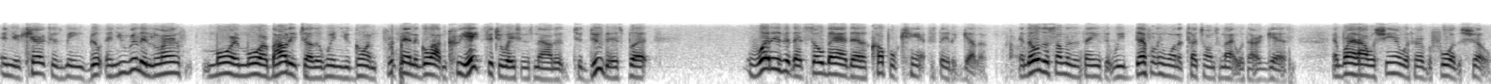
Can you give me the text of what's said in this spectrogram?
and your character is being built, and you really learn more and more about each other when you're going through. To go out and create situations now to to do this, but what is it that's so bad that a couple can't stay together? And those are some of the things that we definitely want to touch on tonight with our guest. And Brian, I was sharing with her before the show.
